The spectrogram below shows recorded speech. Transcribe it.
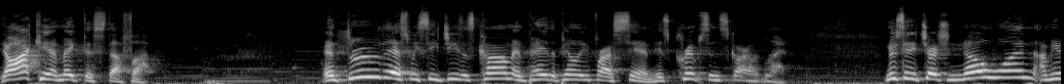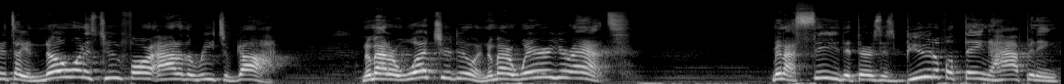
Y'all, I can't make this stuff up. And through this, we see Jesus come and pay the penalty for our sin, his crimson scarlet blood. New City Church, no one, I'm here to tell you, no one is too far out of the reach of God. No matter what you're doing, no matter where you're at, Man, I see that there's this beautiful thing happening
